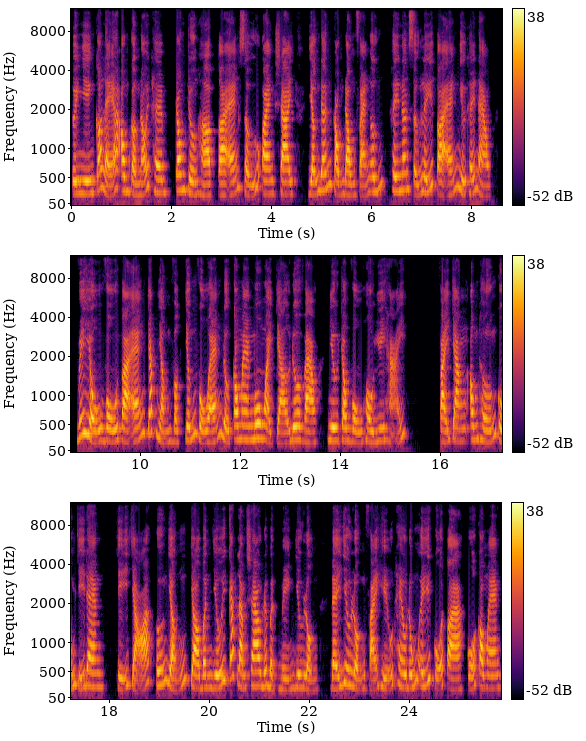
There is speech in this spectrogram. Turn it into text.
Tuy nhiên, có lẽ ông cần nói thêm, trong trường hợp tòa án xử oan sai dẫn đến cộng đồng phản ứng thì nên xử lý tòa án như thế nào? Ví dụ vụ tòa án chấp nhận vật chứng vụ án được công an mua ngoài chợ đưa vào như trong vụ Hồ Duy Hải. Phải chăng ông Thưởng cũng chỉ đang chỉ rõ hướng dẫn cho bên dưới cách làm sao để bịt miệng dư luận để dư luận phải hiểu theo đúng ý của tòa, của công an,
